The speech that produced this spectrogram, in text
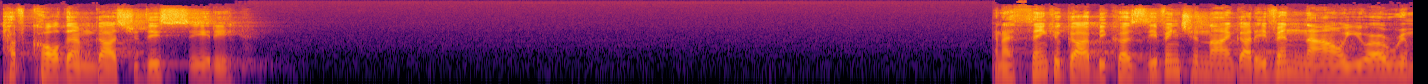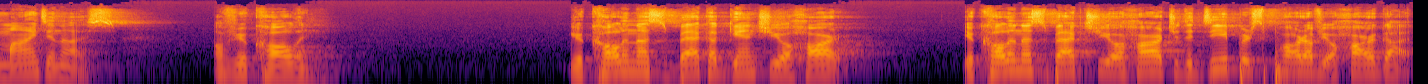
You have called them, God, to this city. And I thank you, God, because even tonight, God, even now, you are reminding us of your calling. You're calling us back again to your heart. You're calling us back to your heart, to the deepest part of your heart, God.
